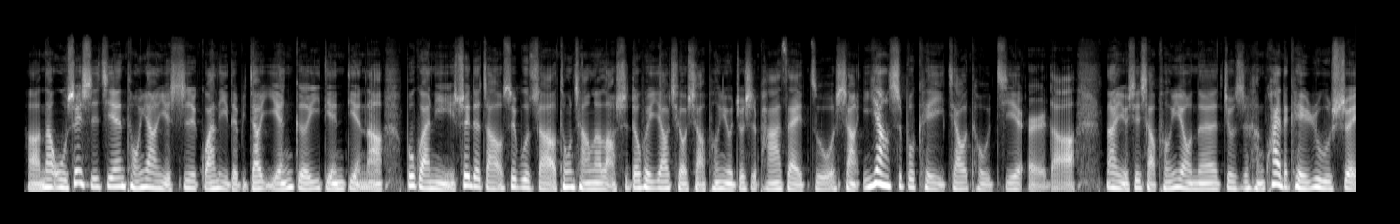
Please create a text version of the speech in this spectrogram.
啊。那午睡时间同样也是管理的比较严格一点点啊。不管你睡得着睡不着，通常呢老师都会要求小朋友就是趴在桌上，一样是不可以交头接耳的啊。那有些小朋友呢，就是很快的可以入睡；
